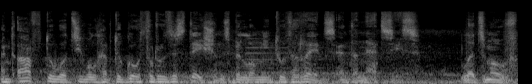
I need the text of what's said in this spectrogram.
and afterwards you will have to go through the stations belonging to the Reds and the Nazis. Let's move.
